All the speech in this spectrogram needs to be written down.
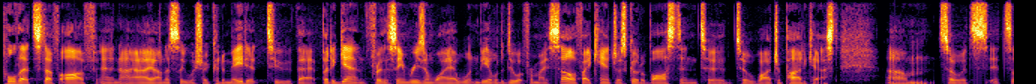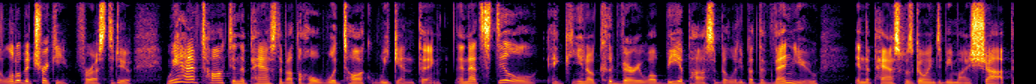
pull that stuff off, and I, I honestly wish I could have made it to that. But again, for the same reason why I wouldn't be able to do it for myself, I can't just go to Boston to to watch a podcast. Um, so it's it's a little bit tricky for us to do. We have talked in the past about the whole Wood Talk weekend thing, and that still you know could very well be a possibility. But the venue in the past was going to be my shop,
